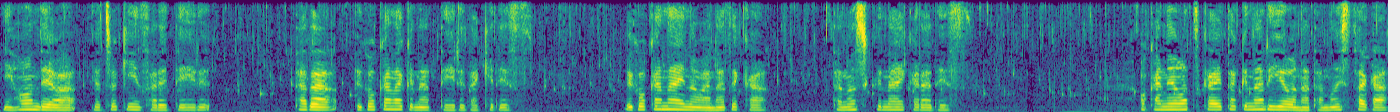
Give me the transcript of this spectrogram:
日本では預貯金されている。ただ動かなくなっているだけです。動かないのはなぜか楽しくないからです。お金を使いたくなるような楽しさが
